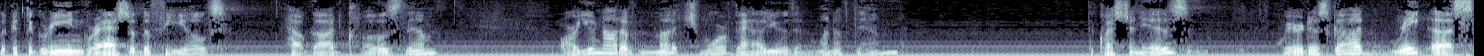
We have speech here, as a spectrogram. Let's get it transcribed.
Look at the green grass of the fields, how God clothes them. Are you not of much more value than one of them? The question is where does God rate us,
